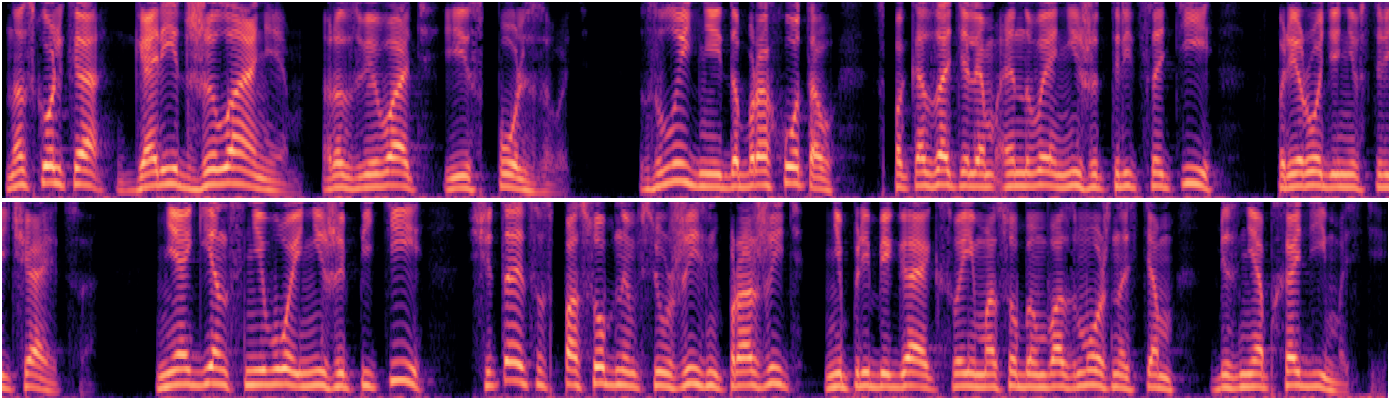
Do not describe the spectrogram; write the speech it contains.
насколько горит желанием развивать и использовать. Злыдней доброхотов с показателем НВ ниже 30 в природе не встречается. Ни агент с Невой ниже 5 – считается способным всю жизнь прожить, не прибегая к своим особым возможностям без необходимости.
